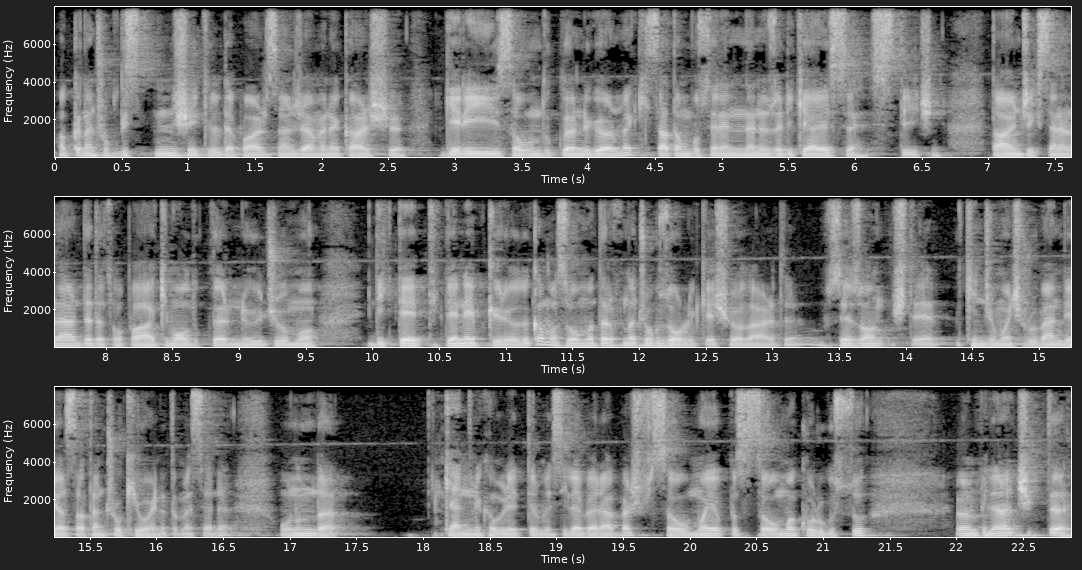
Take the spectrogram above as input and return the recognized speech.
hakikaten çok disiplinli şekilde Paris Saint Germain'e karşı geri iyi savunduklarını görmek zaten bu senenin en özel hikayesi City için. Daha önceki senelerde de topa hakim olduklarını, hücumu dikte ettiklerini hep görüyorduk ama savunma tarafında çok zorluk yaşıyorlardı. Bu sezon işte ikinci maçı Ruben Dias zaten çok iyi oynadı mesela. Onun da kendini kabul ettirmesiyle beraber savunma yapısı, savunma kurgusu ön plana çıktı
